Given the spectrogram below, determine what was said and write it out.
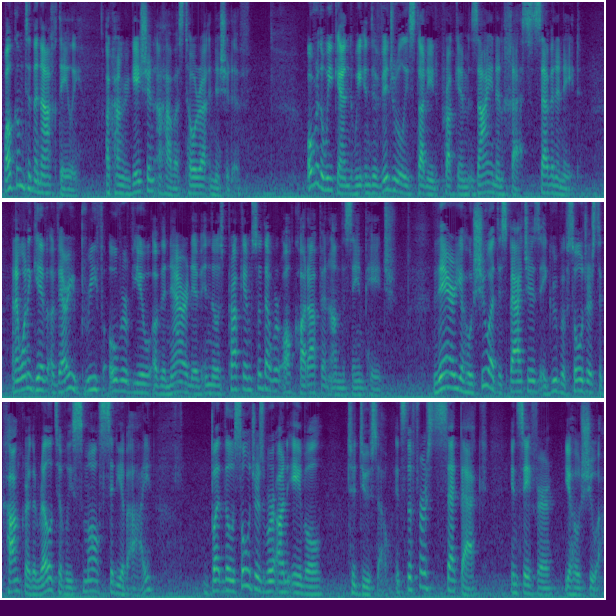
Welcome to the Nach Daily, a Congregation Ahavas Torah initiative. Over the weekend, we individually studied Prakim Zayin and Ches 7 and 8, and I want to give a very brief overview of the narrative in those Prakim so that we're all caught up and on the same page. There, Yehoshua dispatches a group of soldiers to conquer the relatively small city of Ai, but those soldiers were unable to do so. It's the first setback in Sefer Yehoshua.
